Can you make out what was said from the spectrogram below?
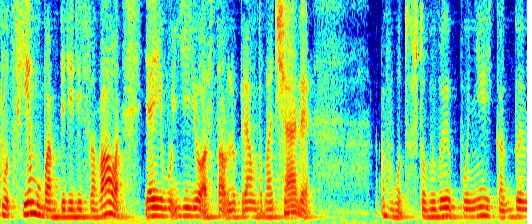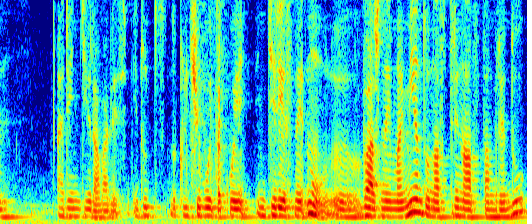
Вот схему вам перерисовала, я его, ее оставлю прямо в начале, вот, чтобы вы по ней как бы ориентировались. И тут ключевой такой интересный, ну, э, важный момент у нас в 13 ряду,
